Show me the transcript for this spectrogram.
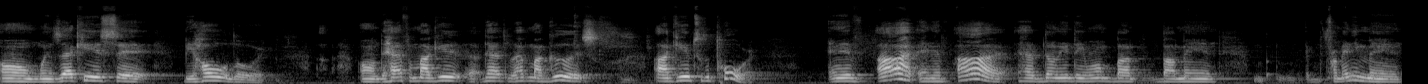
Um, when Zacchaeus said, "Behold, Lord, on behalf of my good, uh, behalf of my goods, I give to the poor." And if I and if I have done anything wrong by by man, from any man,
